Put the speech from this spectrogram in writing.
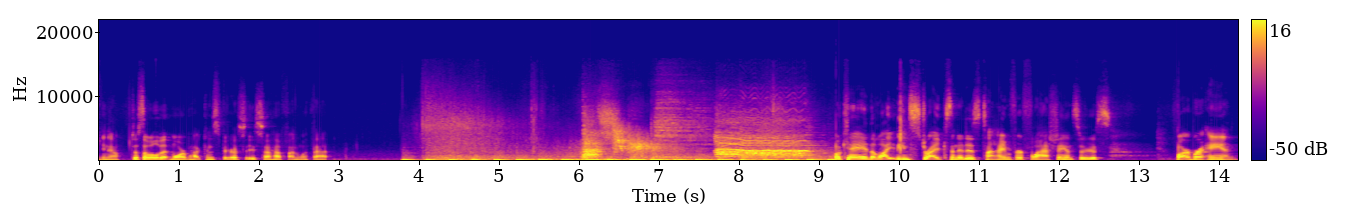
you know just a little bit more about conspiracies. So have fun with that. Okay, the lightning strikes and it is time for flash answers. Barbara Ann,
